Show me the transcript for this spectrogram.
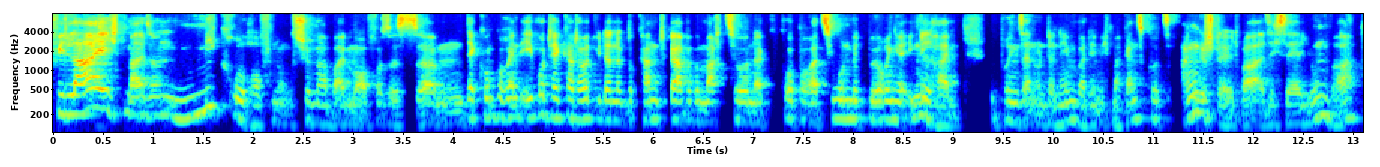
Vielleicht mal so ein Mikro-Hoffnungsschimmer bei Morphosis. Ähm, der Konkurrent Evotech hat heute wieder eine Bekanntgabe gemacht zu einer Kooperation mit Böhringer Ingelheim. Übrigens ein Unternehmen, bei dem ich mal ganz kurz angestellt war, als ich sehr jung war.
